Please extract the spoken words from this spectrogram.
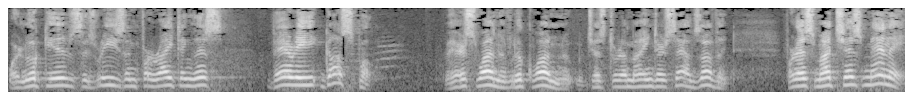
where Luke gives his reason for writing this very Gospel. Verse 1 of Luke 1, just to remind ourselves of it. For as much as many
